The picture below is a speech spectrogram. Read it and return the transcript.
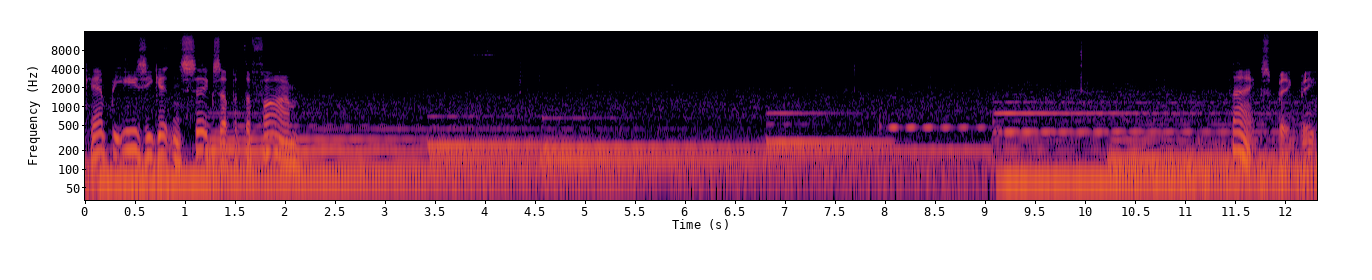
Can't be easy getting cigs up at the farm. Thanks, Bigby.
